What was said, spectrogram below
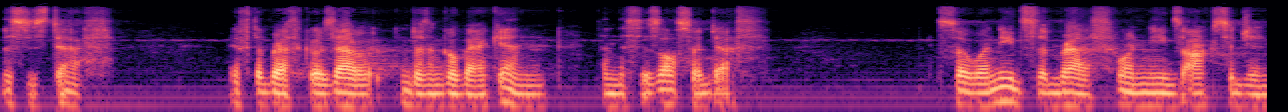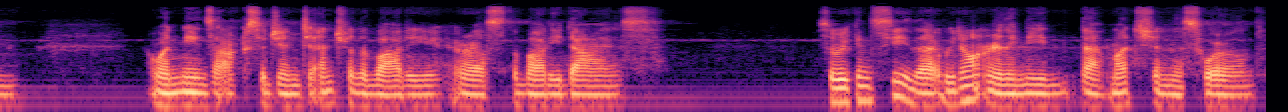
this is death. If the breath goes out and doesn't go back in, then this is also death. So one needs the breath, one needs oxygen. One needs oxygen to enter the body, or else the body dies. So we can see that we don't really need that much in this world.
